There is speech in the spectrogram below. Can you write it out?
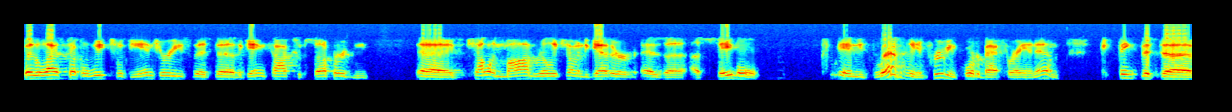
But the last couple of weeks with the injuries that uh, the Gamecocks have suffered, and uh, Kellen Mond really coming together as a, a stable and rapidly improving quarterback for A and M. I think that uh,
